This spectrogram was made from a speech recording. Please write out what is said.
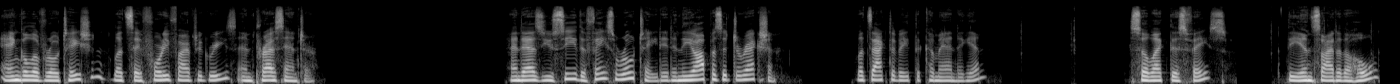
Angle of rotation, let's say 45 degrees, and press enter. And as you see, the face rotated in the opposite direction. Let's activate the command again. Select this face, the inside of the hole,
